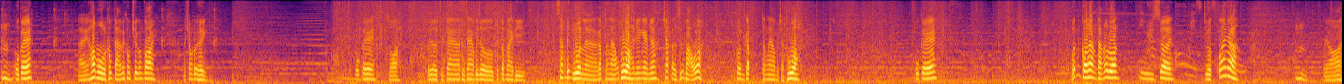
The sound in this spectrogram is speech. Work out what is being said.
ok. Đấy, Hot 1108 mới không chơi con voi ở trong đội hình. Ok, rồi. Bây giờ chúng ta thực ra bây giờ cái tầm này thì Xác định luôn là gặp thằng nào cũng thua nha anh em nhá. Chắc là giữ máu thôi. Còn gặp thằng nào mà chả thua. Ok. Vẫn có thằng thắng được luôn. Ui giời. Được quá nhờ. Đây rồi.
